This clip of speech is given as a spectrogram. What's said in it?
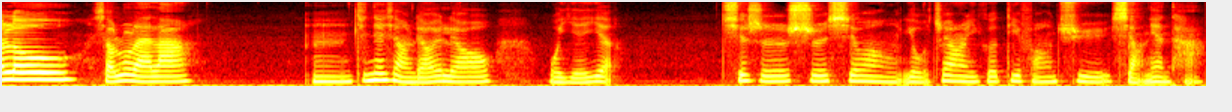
Hello，小鹿来啦。嗯，今天想聊一聊我爷爷，其实是希望有这样一个地方去想念他。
